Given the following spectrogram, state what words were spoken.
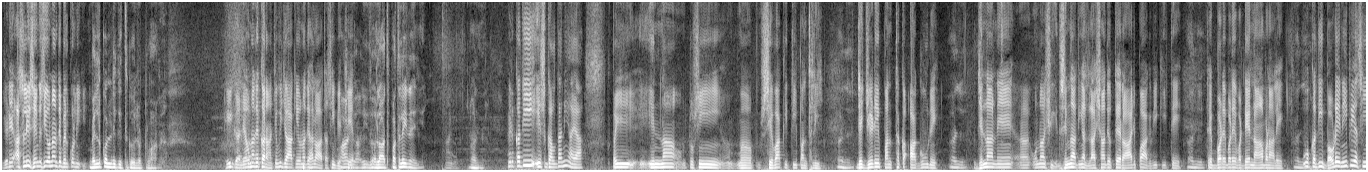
ਜਿਹੜੇ ਅਸਲੀ ਸਿੰਘ ਸੀ ਉਹਨਾਂ ਨੇ ਤੇ ਬਿਲਕੁਲ ਨਹੀਂ ਕੀਤੀ। ਬਿਲਕੁਲ ਨਹੀਂ ਕੀਤੀ ਕੋਈ ਲੁੱਟ ਮਾਰ। ਠੀਕ ਗੱਲ ਹੈ ਉਹਨਾਂ ਦੇ ਘਰਾਂ 'ਚ ਵੀ ਜਾ ਕੇ ਉਹਨਾਂ ਦੇ ਹਾਲਾਤ ਅਸੀਂ ਵੇਖੇ ਹਾਂਜੀ ਆ ਹਾਂਜੀ ਹਾਲਾਤ ਪਤਲੇ ਹੀ ਨੇ ਜੀ। ਹਾਂਜੀ। ਹਾਂਜੀ। ਫਿਰ ਕਦੀ ਇਸ ਗੱਲ ਦਾ ਨਹੀਂ ਆਇਆ ਭਈ ਇੰਨਾ ਤੁਸੀਂ ਅਮ, ਸੇਵਾ ਕੀਤੀ ਪੰਥ ਲਈ ਹਾਂਜੀ ਜੇ ਜਿਹੜੇ ਪੰਥਕ ਆਗੂ ਨੇ ਹਾਂਜੀ। ਜਿਨ੍ਹਾਂ ਨੇ ਉਹਨਾਂ ਸ਼ਹੀਦ ਸਿੰਘਾਂ ਦੀਆਂ ਲਾਸ਼ਾਂ ਦੇ ਉੱਤੇ ਰਾਜ ਭਾਗ ਵੀ ਕੀਤੇ ਤੇ ਬੜੇ ਬੜੇ ਵੱਡੇ ਨਾਂ ਬਣਾ ਲਏ। ਉਹ ਕਦੀ ਬੌੜੇ ਨਹੀਂ ਵੀ ਅਸੀਂ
